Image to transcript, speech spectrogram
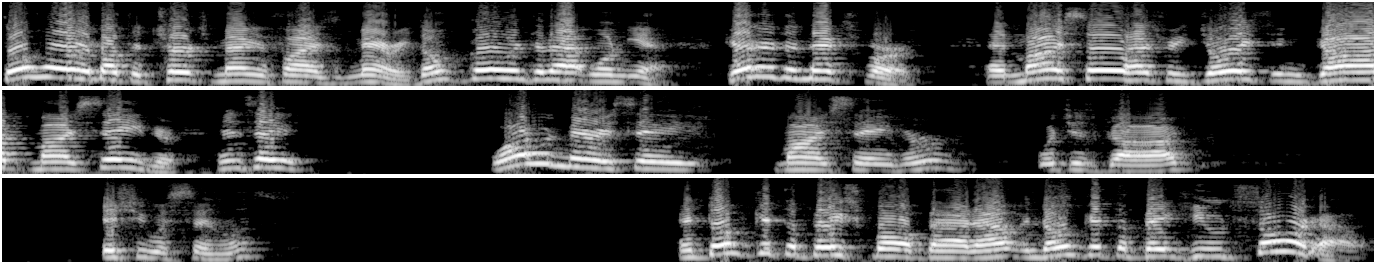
Don't worry about the church magnifies Mary. Don't go into that one yet. Get her the next verse. And my soul has rejoiced in God my Savior. And say, why would Mary say my Savior, which is God, if she was sinless? And don't get the baseball bat out and don't get the big huge sword out.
